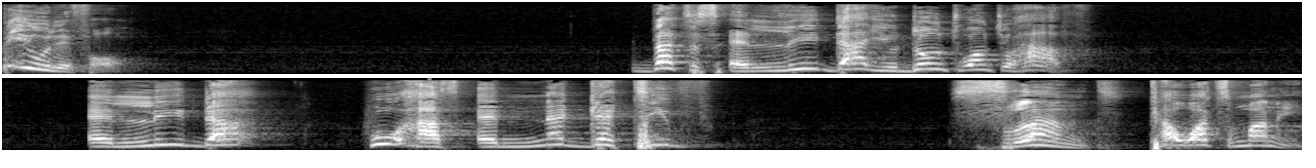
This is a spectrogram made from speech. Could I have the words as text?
Beautiful. That is a leader you don't want to have. A leader who has a negative slant towards money.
